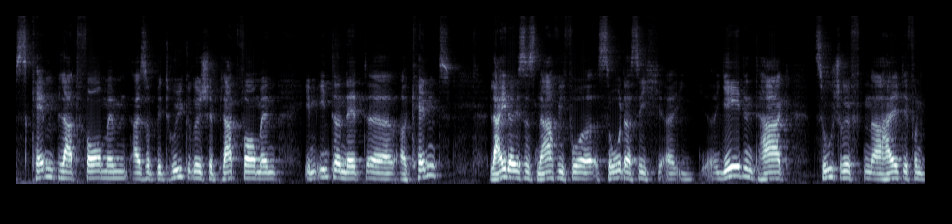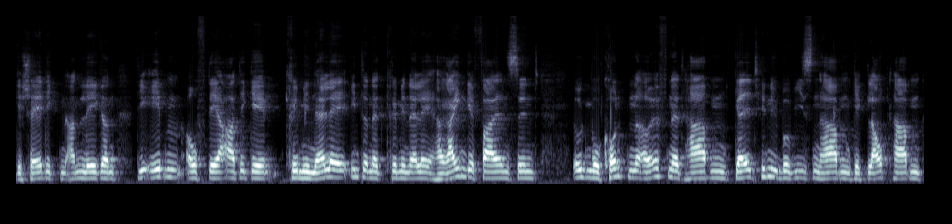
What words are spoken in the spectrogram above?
Scam-Plattformen, also betrügerische Plattformen im Internet äh, erkennt. Leider ist es nach wie vor so, dass ich äh, jeden Tag Zuschriften erhalte von geschädigten Anlegern, die eben auf derartige Kriminelle, Internetkriminelle hereingefallen sind, irgendwo Konten eröffnet haben, Geld hinüberwiesen haben, geglaubt haben,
